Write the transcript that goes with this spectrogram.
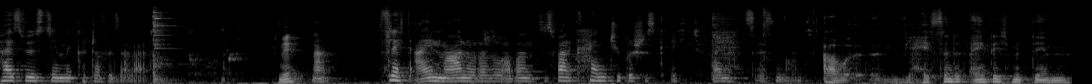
Heißwürstchen mit Kartoffelsalat. nee, Nein. Vielleicht einmal oder so, aber das war kein typisches Gericht, Weihnachtsessen bei uns. Aber äh, wie heißt denn das eigentlich mit dem,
